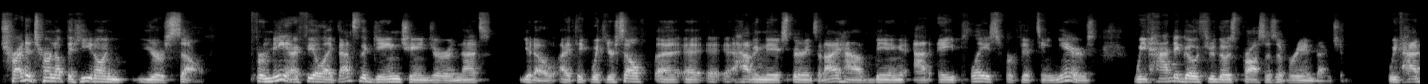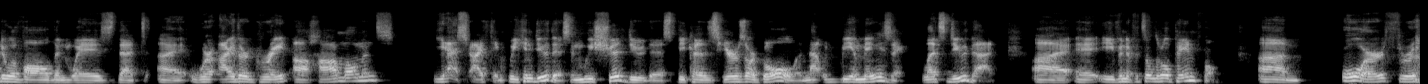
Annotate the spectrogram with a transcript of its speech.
try to turn up the heat on yourself. For me i feel like that's the game changer and that's you know i think with yourself uh, uh, uh having the experience that i have being at a place for 15 years we've had to go through those process of reinvention we've had to evolve in ways that uh, were either great aha moments yes, I think we can do this and we should do this because here's our goal and that would be amazing. Let's do that, uh, even if it's a little painful. Um, or through,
